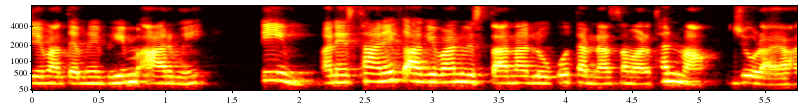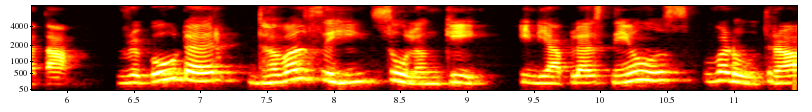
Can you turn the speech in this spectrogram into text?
જેમાં તેમણે ભીમ આર્મી ટીમ અને સ્થાનિક આગેવાન વિસ્તારના લોકો તેમના સમર્થનમાં જોડાયા હતા. Reporter Dhaval Singh Solanki India plus news Vadodara.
